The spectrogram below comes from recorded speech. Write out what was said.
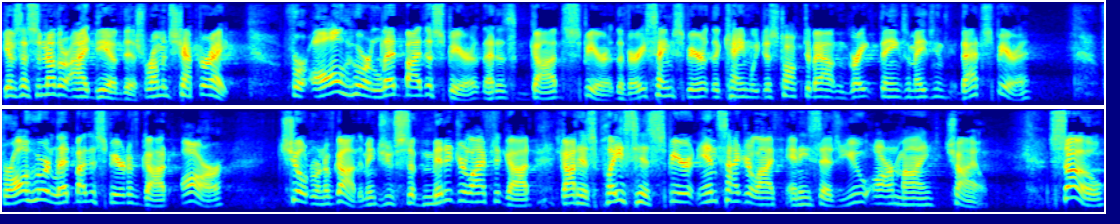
gives us another idea of this. Romans chapter 8. For all who are led by the Spirit, that is God's Spirit, the very same Spirit that came, we just talked about, and great things, amazing things, that Spirit, for all who are led by the Spirit of God are children of God. That means you've submitted your life to God. God has placed His Spirit inside your life, and He says, You are my child. So,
